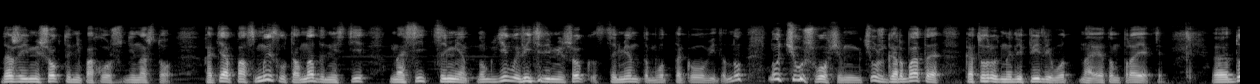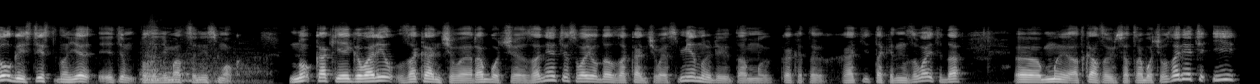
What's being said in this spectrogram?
Даже и мешок-то не похож ни на что. Хотя по смыслу там надо нести, носить цемент. Ну где вы видели мешок с цементом вот такого вида? Ну, ну чушь, в общем, чушь горбатая, которую налепили вот на этом проекте. Э, долго, естественно, я этим позаниматься не смог. Но, как я и говорил, заканчивая рабочее занятие свое, да, заканчивая смену или там, как это хотите, так и называйте, да, э, мы отказываемся от рабочего занятия и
